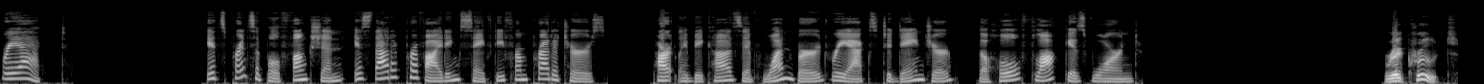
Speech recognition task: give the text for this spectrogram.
React. Its principal function is that of providing safety from predators, partly because if one bird reacts to danger, the whole flock is warned. Recruit.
